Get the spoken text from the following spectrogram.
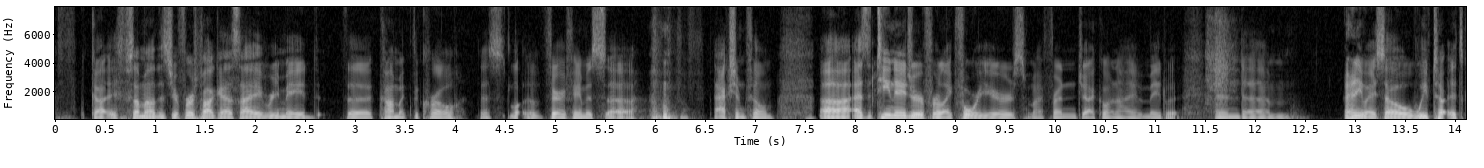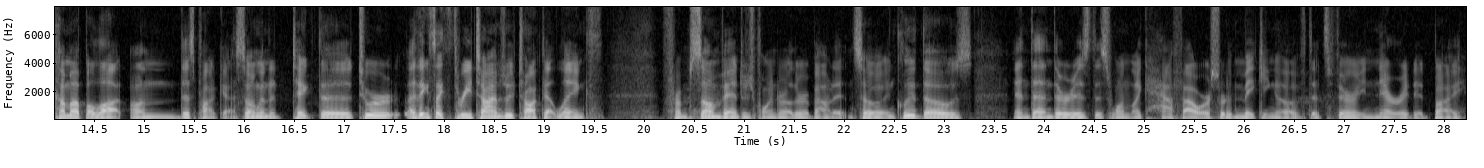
if, got- if somehow this is your first podcast, I remade the comic The Crow, this uh, very famous uh, action film, uh, as a teenager for like four years. My friend Jacko and I made it, and um, anyway, so we've t- it's come up a lot on this podcast. So I'm going to take the tour. I think it's like three times we've talked at length from some vantage point or other about it. And so include those. And then there is this one like half hour sort of making of that's very narrated by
